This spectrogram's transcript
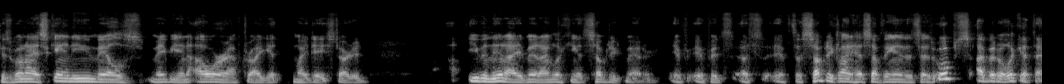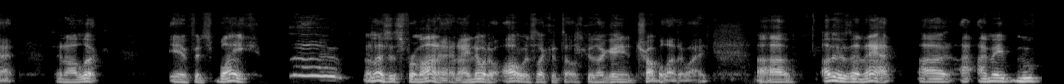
because when I scan emails, maybe an hour after I get my day started, even then I admit I'm looking at subject matter. If if it's a, if the subject line has something in it that says, "Oops, I better look at that," then I'll look. If it's blank, uh, unless it's from Anna, and I know to always look at those because I get in trouble otherwise. Uh, other than that, uh, I, I, may move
